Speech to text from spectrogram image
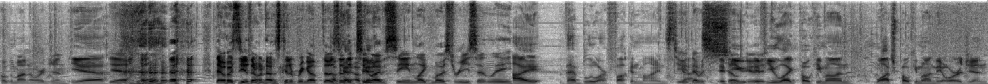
Pokemon Origin. Yeah. Yeah, that was the other one I was gonna bring up. Those Okay, are the two okay. I've seen like most recently. I that blew our fucking minds, Dude, that was if so you good. if you like Pokemon, watch Pokemon the Origin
